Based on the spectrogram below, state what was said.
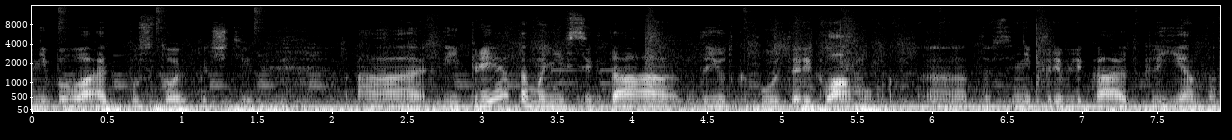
не бывает пустой почти. А, и при этом они всегда дают какую-то рекламу. А, то есть они привлекают клиентов.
